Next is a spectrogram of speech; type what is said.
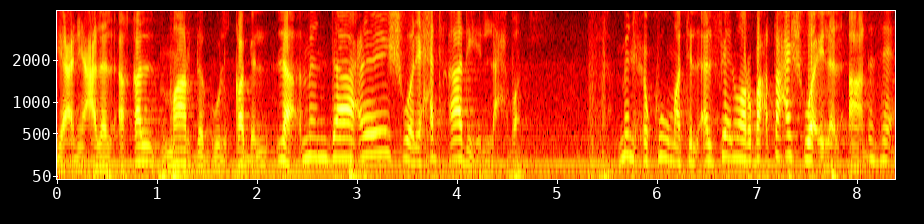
يعني على الأقل ما أريد أقول قبل لا من داعش ولحد هذه اللحظة. من حكومة 2014 وإلى الآن. زين.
